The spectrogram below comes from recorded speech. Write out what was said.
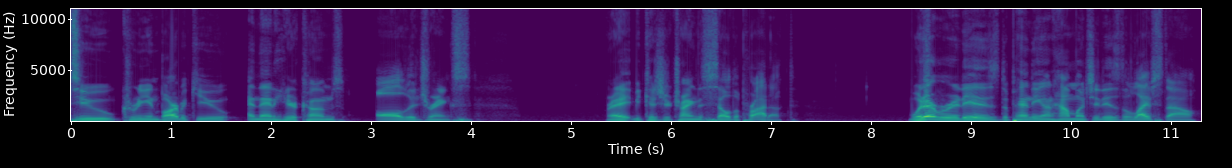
to Korean barbecue. And then here comes all the drinks, right? Because you're trying to sell the product. Whatever it is, depending on how much it is the lifestyle.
